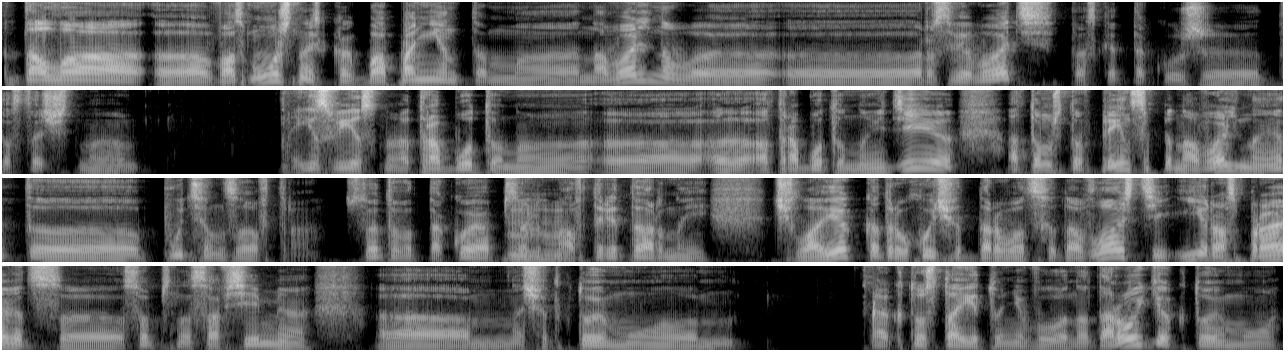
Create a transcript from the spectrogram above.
дала э, возможность как бы оппонентам э, Навального э, развивать, так сказать, такую же достаточно известную отработанную, э, э, отработанную идею о том, что, в принципе, Навальный — это Путин завтра. Что это вот такой абсолютно угу. авторитарный человек, который хочет дорваться до власти и расправиться, собственно, со всеми, э, значит, кто ему кто стоит у него на дороге, кто ему,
